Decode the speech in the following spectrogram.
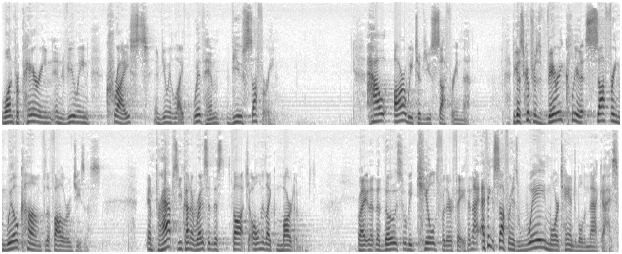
one preparing and viewing Christ and viewing life with Him view suffering? How are we to view suffering then? Because Scripture is very clear that suffering will come for the follower of Jesus. And perhaps you kind of reticent this thought to only like martyrs, right? That, that, those who will be killed for their faith. And I, I think suffering is way more tangible than that, guys.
